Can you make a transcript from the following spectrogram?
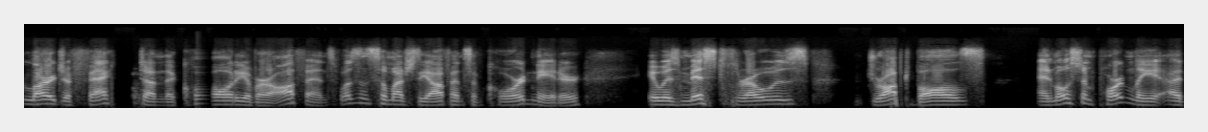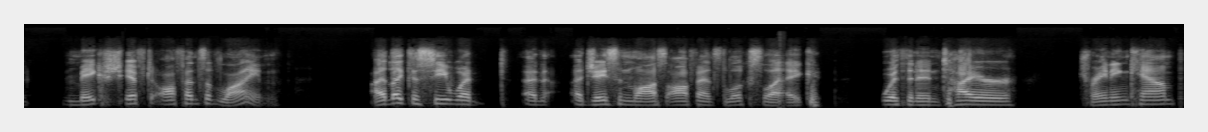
large effect on the quality of our offense wasn't so much the offensive coordinator; it was missed throws, dropped balls, and most importantly, a makeshift offensive line. I'd like to see what an, a Jason Moss offense looks like with an entire training camp,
